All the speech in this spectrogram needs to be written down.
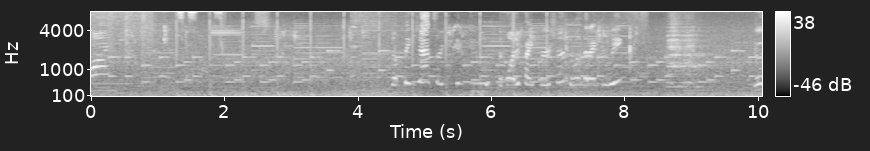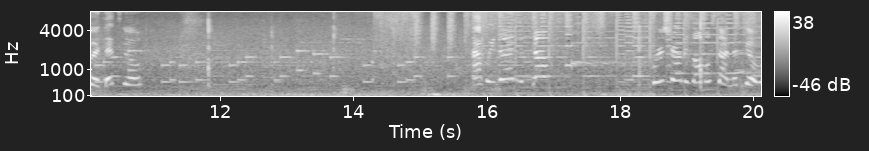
One. Jumping jacks, or you can do the modified version, the one that I'm doing. Good, let's go. Halfway done, let's go. First round is almost done, let's go.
